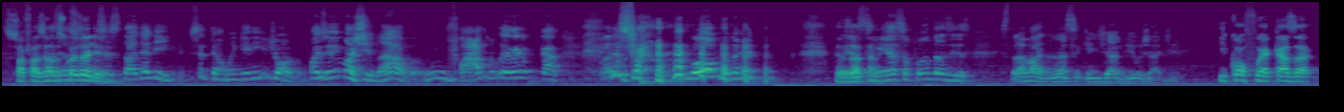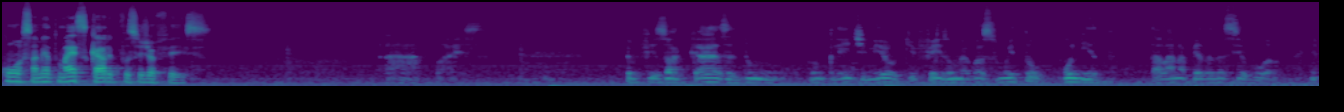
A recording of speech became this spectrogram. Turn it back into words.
só fazendo, fazendo as coisas ali. necessidade ali. Você tem uma mangueirinha e joga. Mas eu imaginava um vaso, parece novo, né? Exatamente. Assim, essa foi uma das extravagâncias que a gente já viu já de. E qual foi a casa com orçamento mais caro que você já fez? eu fiz uma casa de um, um cliente meu que fez um negócio muito bonito. Está lá na Pedra da Cebola.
